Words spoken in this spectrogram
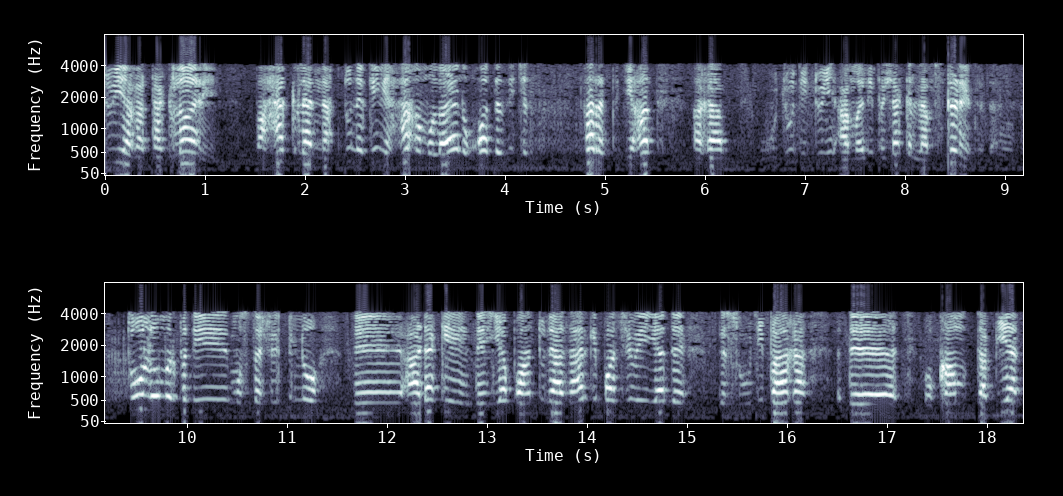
دوی هغه تګلارې په هکله نقدونه کوي هغه ملایانو خوا ته ځي چې فرق د جهاد هغه وجود یې دوی عملي په شکل لمس کړی نه ده ټول عمر په دې مستشرقینو د اډه کې د یا پوهنتون ازهر کې پاتې شوی یا د سعودي په هغه د حکام طبیعت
